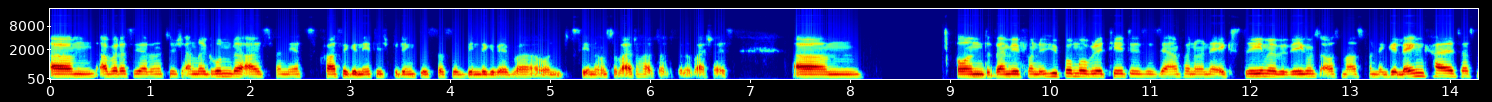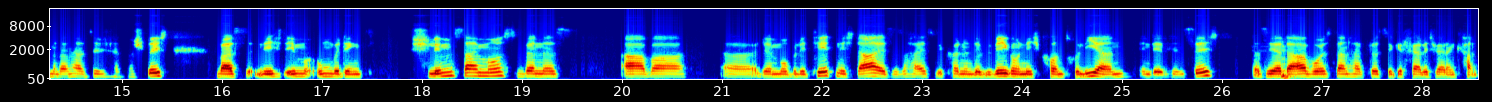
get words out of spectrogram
Ähm, aber das ist ja dann natürlich andere Gründe, als wenn jetzt quasi genetisch bedingt ist, dass er Bindegewebe und Zähne und so weiter halt, als wenn er weicher ist. Ähm, und wenn wir von der Hypermobilität ist es ja einfach nur eine extreme Bewegungsausmaß von den Gelenk halt, was man dann halt natürlich halt verspricht, was nicht immer unbedingt schlimm sein muss, wenn es aber äh, der Mobilität nicht da ist. Das heißt, wir können die Bewegung nicht kontrollieren in der Hinsicht. Das ist ja da, wo es dann halt plötzlich gefährlich werden kann,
